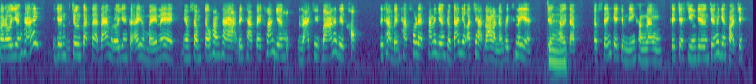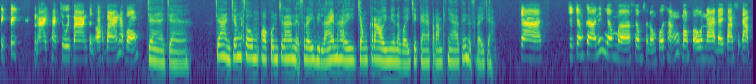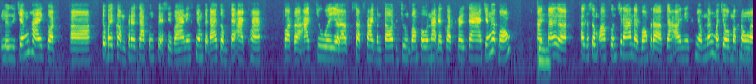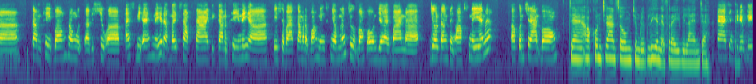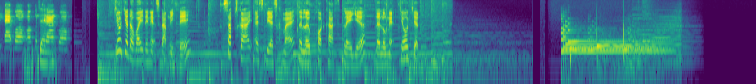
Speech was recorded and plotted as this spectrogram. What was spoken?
ករយយើងហើយ យើងបញ្ជូនគាត់ទៅដែរ100យើងទៅអីមិនមែនទេខ្ញុំសុំទោសហងថាដូចថាពេលខ្លះយើងមិនអាចជួយបានទេវាខុសដូចថាមិនមែនថាខុសលក្ខខណ្ឌយើងចង្ការយើងអត់ចេះដល់អាហ្នឹងដូចគ្នាយើងត្រូវតែតែផ្សេងគេជំនាញខាងហ្នឹងគេចេះជាងយើងអញ្ចឹងយើងគ្រាន់ចេះតិចតិចមិនអាចថាជួយបានទាំងអស់បានណាបងចាចាចាអញ្ចឹងសូមអរគុណច្រើនអ្នកស្រីវីឡែនហើយចុងក្រោយមានអ្វីជាការផ្ដាំផ្ញើទេអ្នកស្រីចាចា ជាចុងក្រោយនេះខ្ញុំសូមសំណូមពរថាបងប្អូនណាដែលបានស្ដាប់ឮអញ្ចឹងហើយគាត់អឺទោះបីក៏មិនត្រូវការពឹងពាក់សេវានេះខ្ញុំក៏ដែរក៏តែអាចថាគាត់អាចជួយផ្សព្វផ្សាយបន្តទៅជូនបងប្អូនណាដែលគាត់ត្រូវការអញ្ចឹងណាបងហើយទៅហើយក៏សូមអរគុណច្រើនដែលបងផ្ដល់ឱកាសឲ្យនាងខ្ញុំនឹងមកចូលមកក្នុងកម្មវិធីបងក្នុងវិទ្យុ SBS នេះដើម្បីផ្សព្វផ្សាយពីកម្មវិធីនេះពីសេវាកម្មរបស់នាងខ្ញុំនឹងជូនបងប្អូនយើងឲ្យបានយល់ដឹងទាំងអស់គ្នាណា អរគុណច្រើនបងចាអរគុណច្រើនសូមជម្រាបលាអ្នកស្រីវីឡែនចាចាជម្រាបលាដែរបងអរគុណច្រើនបងចូលចិត្តអ្វីដែលអ្នកស្ដាប់នេះទេ Subscribe SBS ខ្មែរនៅលើ Podcast Player ដែលលោកអ្នកចូលចិត្ត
